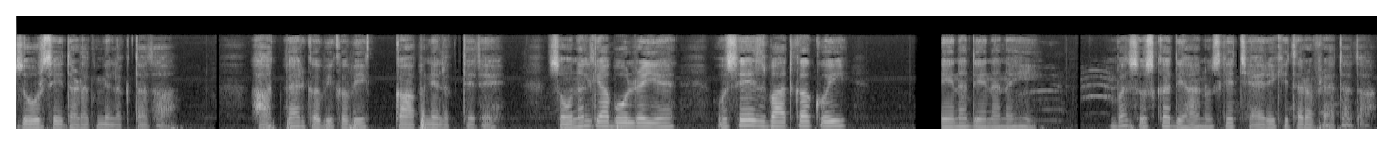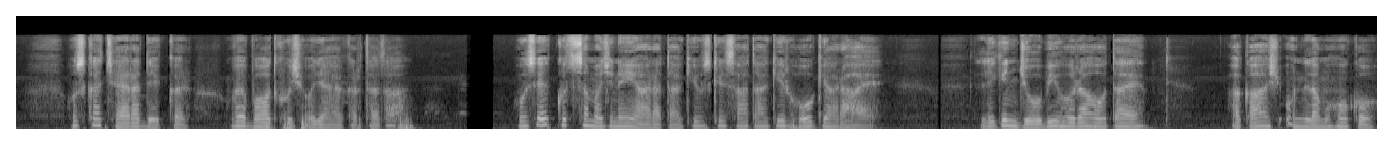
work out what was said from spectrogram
ज़ोर से धड़कने लगता था। हाथ पैर कभी कभी कांपने लगते थे। सोनल क्या बोल रही है? उसे इस बात का कोई लेना देना नहीं। बस उसका ध्यान उसके चेहरे की तरफ़ रहता था। उसका चेहरा देखकर वह बहुत खुश हो जाया करता था। उसे कुछ समझ नहीं आ रहा था कि उसके साथ आखिर हो क्या रहा है। लेकिन जो भी हो रहा होता है, आकाश उन लम्हों को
